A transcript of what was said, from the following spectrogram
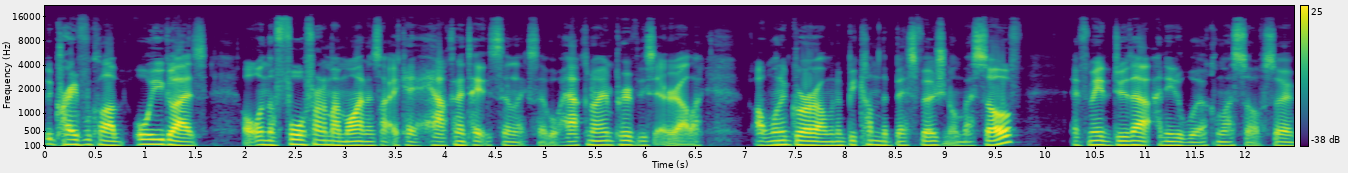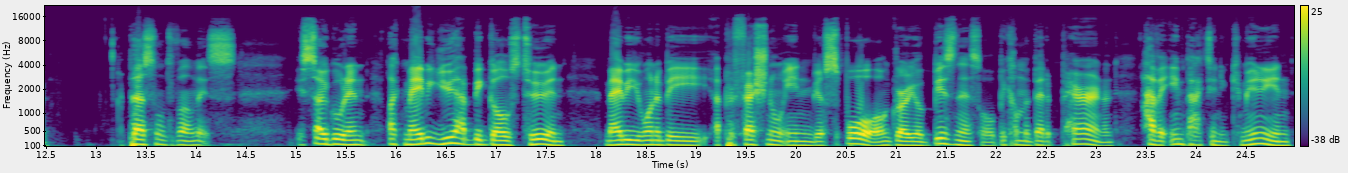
the Grateful Club, all you guys are on the forefront of my mind. It's like, okay, how can I take this to the next level? How can I improve this area? Like, I want to grow. I want to become the best version of myself. And for me to do that, I need to work on myself. So, personal development is, is so good. And like, maybe you have big goals too. And Maybe you want to be a professional in your sport or grow your business or become a better parent and have an impact in your community. And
